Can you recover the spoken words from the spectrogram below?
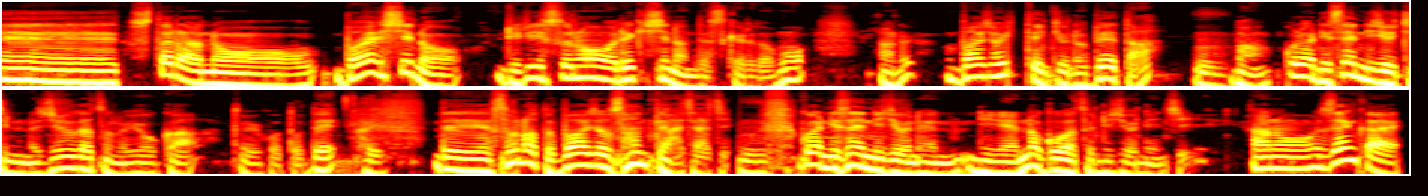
えー、そしたら、あの、バイシのリリースの歴史なんですけれども、あの、バージョン1.9のベータうん。版、これは2021年の10月の8日ということで、はい。で、その後バージョン3.88。うん。これは2020年、2年の5月22日。あの、前回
